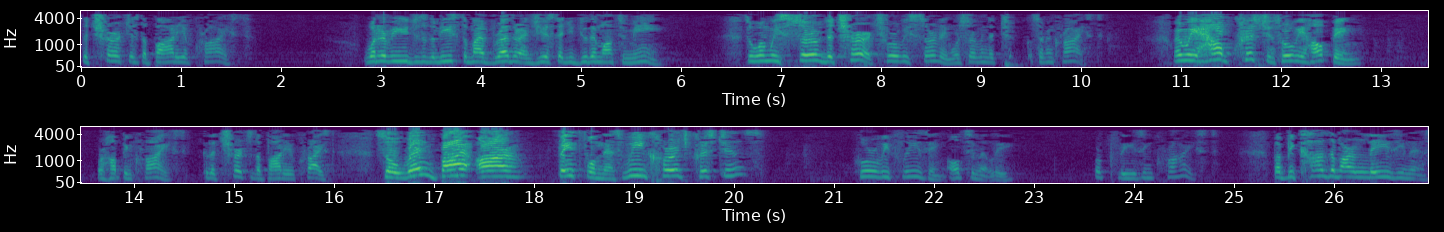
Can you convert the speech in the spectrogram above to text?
The church is the body of Christ. Whatever you do to the least of my brethren, Jesus said, you do them unto me. So when we serve the church, who are we serving? We're serving the serving Christ. When we help Christians, who are we helping? We're helping Christ. The church is the body of Christ. So when by our faithfulness we encourage Christians, who are we pleasing ultimately? We're pleasing Christ. But because of our laziness,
